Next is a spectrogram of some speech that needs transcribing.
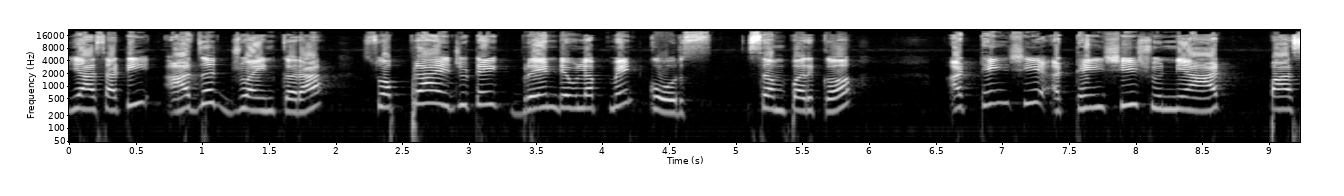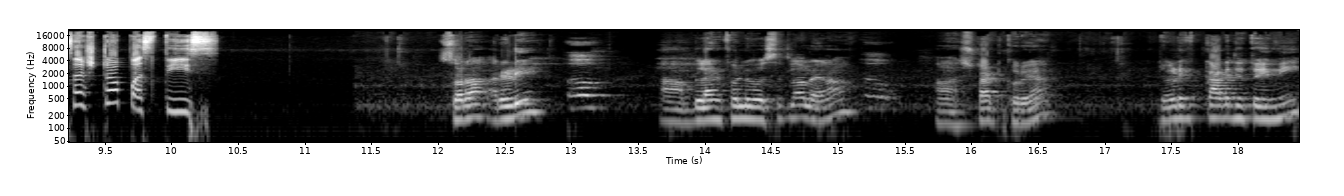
यासाठी आजच जॉईन करा स्वप्रा एज्युटेक ब्रेन डेव्हलपमेंट कोर्स. संपर्क अठ्ठ्याऐंशी अठ्ठ्याऐंशी शून्य आठ पासष्ट पस्तीस. स्वरा रेडी हो. ब्लाइंड फोल्ड व्यवस्थित लावलं आहे ना? हो. हां स्टार्ट करूया. तुझ्याकडे एक कार्ड देतोय मी.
